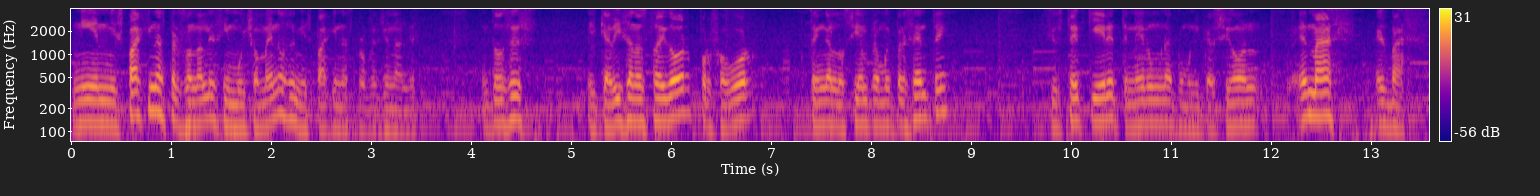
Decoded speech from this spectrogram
ni en mis páginas personales, y mucho menos en mis páginas profesionales. Entonces, el que avisa no es traidor, por favor, ténganlo siempre muy presente. Si usted quiere tener una comunicación, es más, es más,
